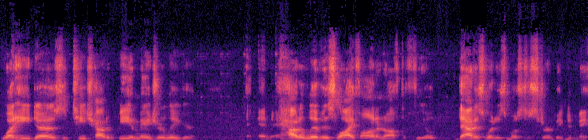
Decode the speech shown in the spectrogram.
what he does to teach how to be a major leaguer and how to live his life on and off the field, that is what is most disturbing to me.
